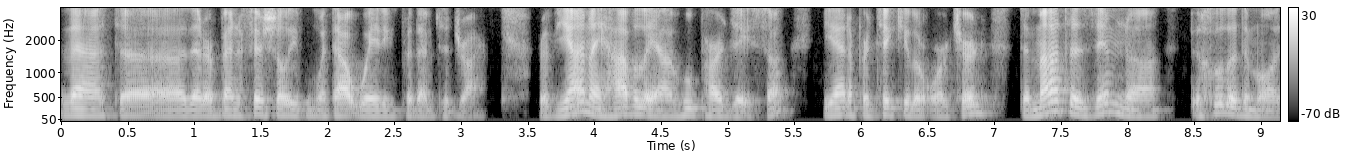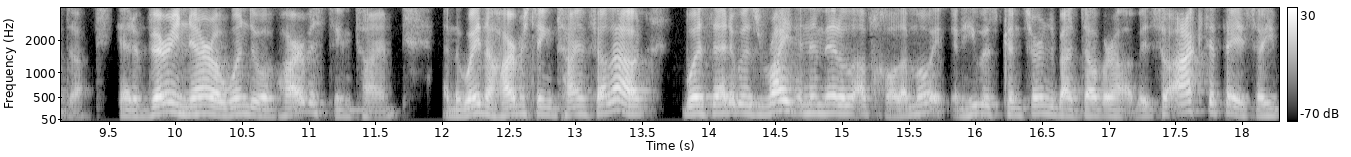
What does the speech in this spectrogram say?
that uh, that are beneficial even without waiting for them to dry. Rav Yanai Havale Ahu Pardesa. He had a particular orchard. Demata Zimna Bechula Demoada. He had a very narrow window of harvesting time, and the way the harvesting time fell out was that it was right in the middle of Chol Hamoed, and he was concerned about Davar Havid. So Aktefe, so he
